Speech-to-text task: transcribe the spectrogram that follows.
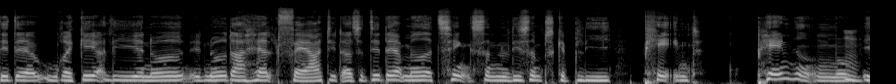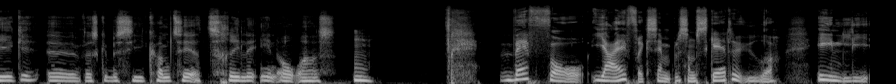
det der uregerlige, noget, noget der er halvt færdigt. Altså det der med, at ting sådan ligesom skal blive pænt. Pænheden må mm. ikke, øh, hvad skal man sige, komme til at trille ind over os. Mm. Hvad får jeg for eksempel som skatteyder egentlig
